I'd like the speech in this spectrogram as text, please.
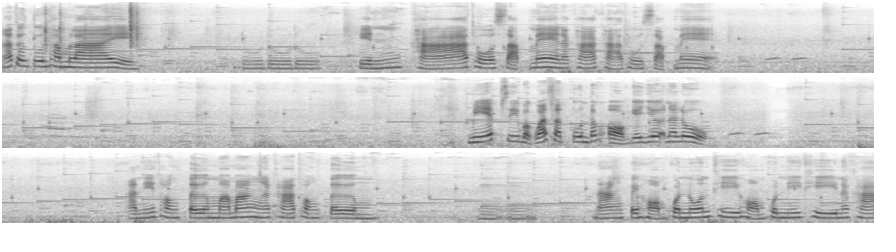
ฮะตูนตูนทำไร ดูดูดู เห็นขาโทรศัพท์แม่นะคะ ขาโทรศัพท์แม่ มี FC บอกว่าสตูลต้องออกเยอะ ๆ นะลูก อันนี้ทองเติมมามั่งนะคะ ทองเติมนางไปหอมคนโน้นทีหอมคนนี้ทีนะคะ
